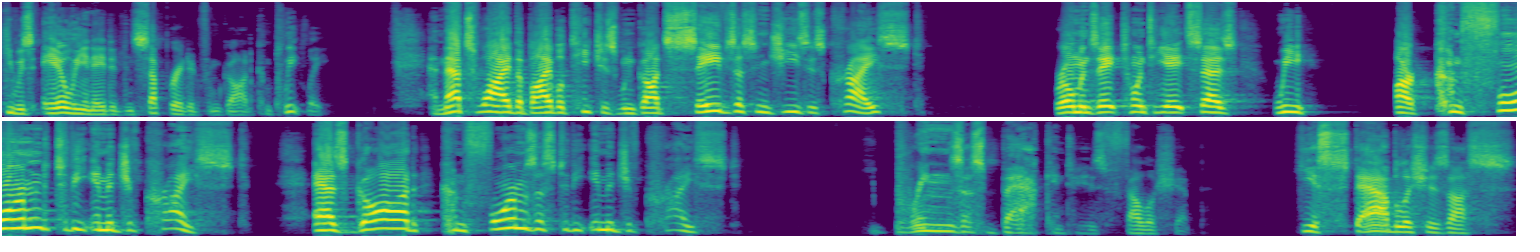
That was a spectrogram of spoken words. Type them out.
he was alienated and separated from God completely. And that's why the Bible teaches when God saves us in Jesus Christ, Romans 8:28 says, we are conformed to the image of Christ. As God conforms us to the image of Christ, he brings us back into his fellowship. He establishes us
